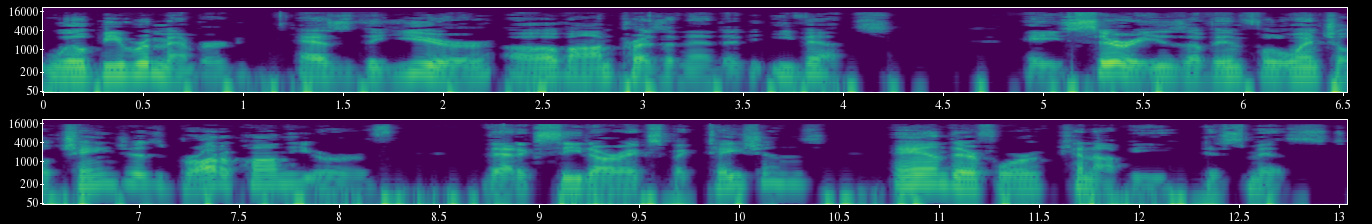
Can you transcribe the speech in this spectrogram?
will be remembered as the year of unprecedented events, a series of influential changes brought upon the earth that exceed our expectations and therefore cannot be dismissed.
